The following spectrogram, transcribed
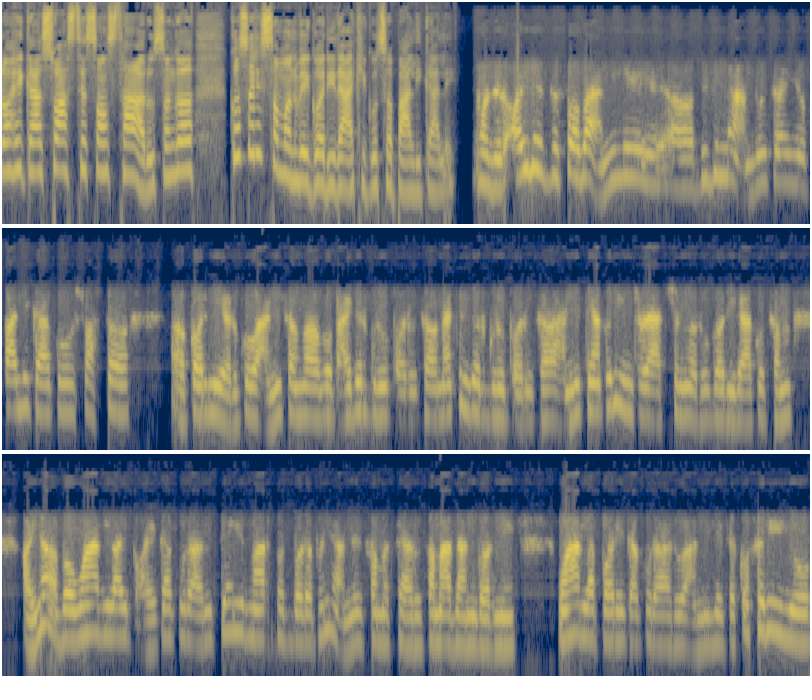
रहेका स्वास्थ्य संस्थाहरूसँग कसरी समन्वय गरिराखेको छ पालिकाले? हजुर अहिले जस्तो अब हामीले विभिन्न हाम्रो चाहिँ यो पालिकाको स्वास्थ्य कर्मीहरूको हामीसँग अब भाइबर ग्रुपहरू छ म्यासेन्जर ग्रुपहरू छ हामीले त्यहाँ पनि इन्टरेक्सनहरू गरिरहेको छौँ। होइन अब उहाँहरूलाई भएका कुराहरू त्यही मार्फतबाट पनि हामीले समस्याहरू समाधान गर्ने उहाँहरूलाई परेका कुराहरू हामीले चाहिँ कसरी यो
